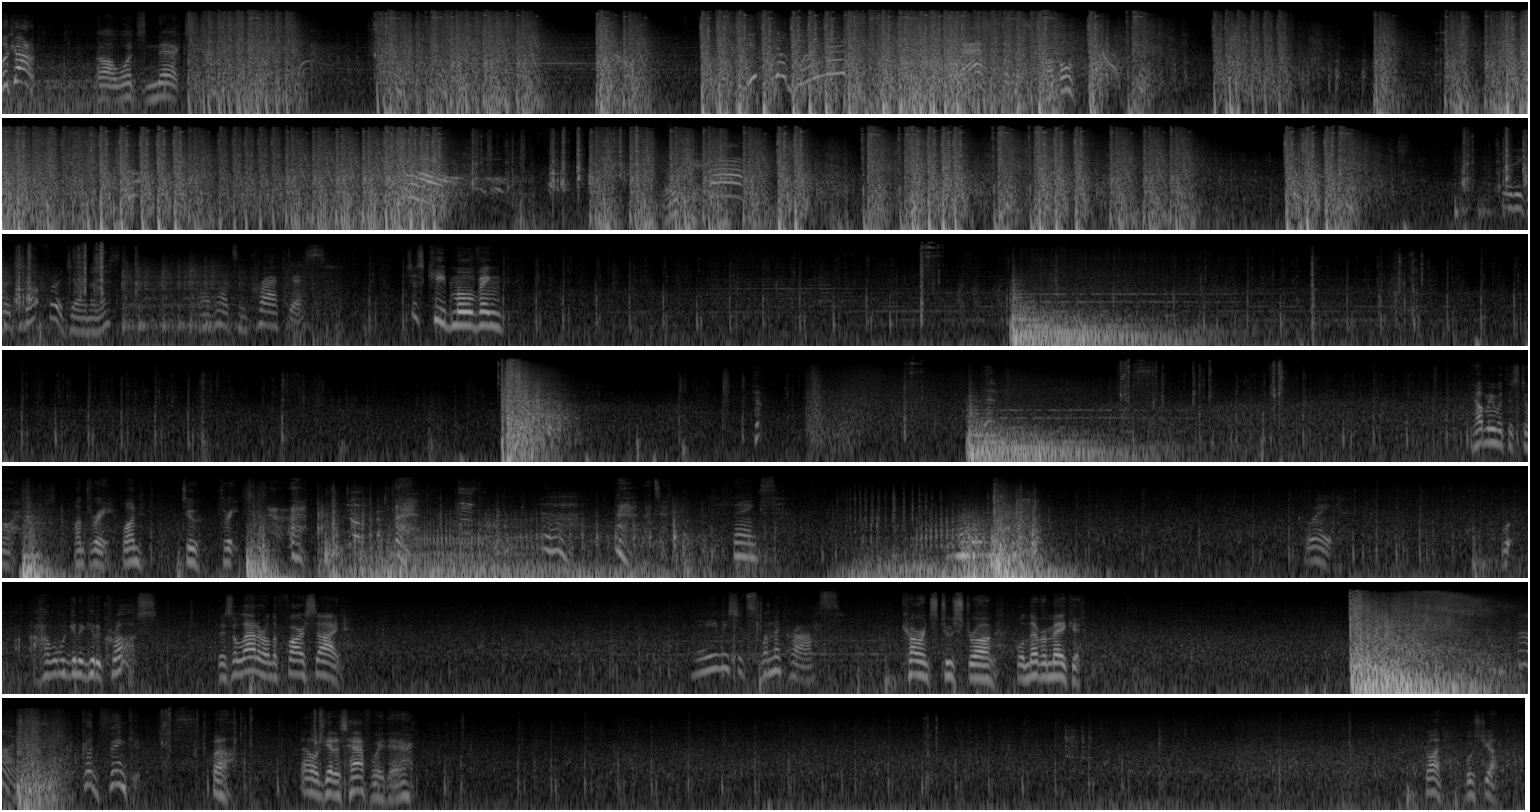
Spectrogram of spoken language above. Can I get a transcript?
Look out! Oh, what's next? Pretty good shot for a journalist. I've had some practice. Just keep moving. Help me with this door. On three. One, two, three. That's it. Thanks. Great. How are we gonna get across? There's a ladder on the far side. Maybe we should swim across. Current's too strong. We'll never make it. Nice. Good thinking. Well, that'll get us halfway there. Go on, boost you up.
